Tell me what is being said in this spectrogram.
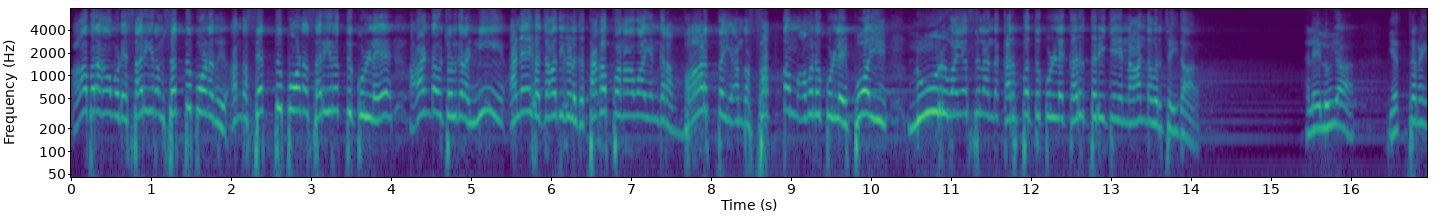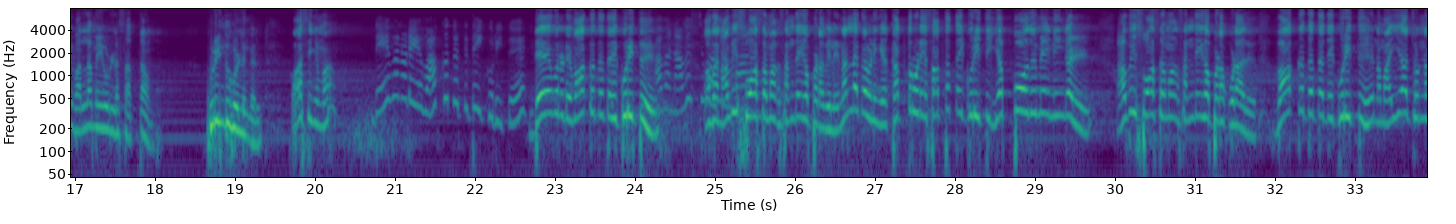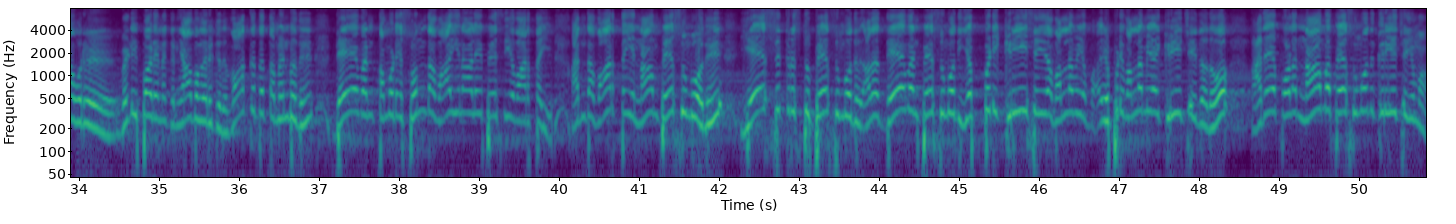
ஆபிரகாமுடைய சரீரம் செத்து போனது அந்த செத்து போன சரீரத்துக்குள்ளே ஆண்டவர் சொல்கிறார் நீ அநேக ஜாதிகளுக்கு தகப்பனாவா என்கிற வார்த்தை அந்த சத்தம் அவனுக்குள்ளே போய் நூறு வயசுல அந்த கற்பத்துக்குள்ளே கருத்தறிக்கையை ஆண்டவர் செய்தார். ஹalleluya எத்தனை வல்லமையுள்ள சத்தம்? புரிந்து கொள்ளுங்கள். வாசிங்கம்மா. தேவனுடைய வாக்குத்தத்தத்தை குறித்து தேவனுடைய வாக்குத்தத்தை குறித்து அவன் அவன் அவிசுவாசம் அவிசுவாசமாக சந்தேகப்படவில்லை. நல்ல கவனிங்க கர்த்தருடைய சத்தத்தை குறித்து எப்போதுமே நீங்கள் அவிசுவாசமாக சந்தேகப்படக்கூடாது. வாக்குத்தத்தை குறித்து நம்ம ஐயா சொன்ன ஒரு வெளிப்பாடு எனக்கு ஞாபகம் இருக்குது. வாக்குத்தத்தம் என்பது தேவன் தம்முடைய சொந்த வாயினாலே பேசிய வார்த்தை. அந்த வார்த்தையை நாம் பேசும்போது இயேசு கிறிஸ்து பேசும்போது அதாவது தேவன் பேசும்போது எப்படி கிரியை செய்ய வல்லமை எப்படி வல்லமையாய் கிரியை செய்ததோ அதே போல நாம பேசும்போது கிரியை செய்யுமா?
